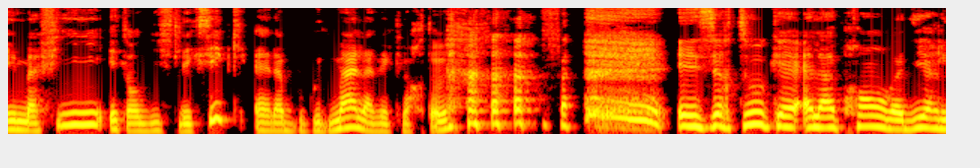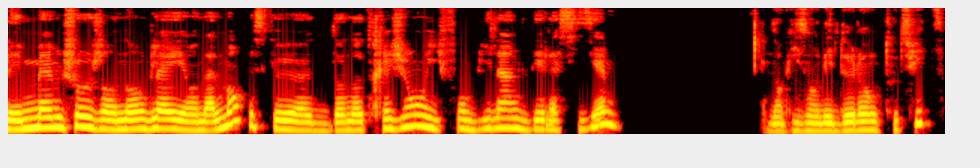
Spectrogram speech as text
Et ma fille, étant dyslexique, elle a beaucoup de mal avec l'orthographe. et surtout qu'elle apprend, on va dire, les mêmes choses en anglais et en allemand, parce que euh, dans notre région, ils font bilingue dès la sixième. Donc ils ont les deux langues tout de suite.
